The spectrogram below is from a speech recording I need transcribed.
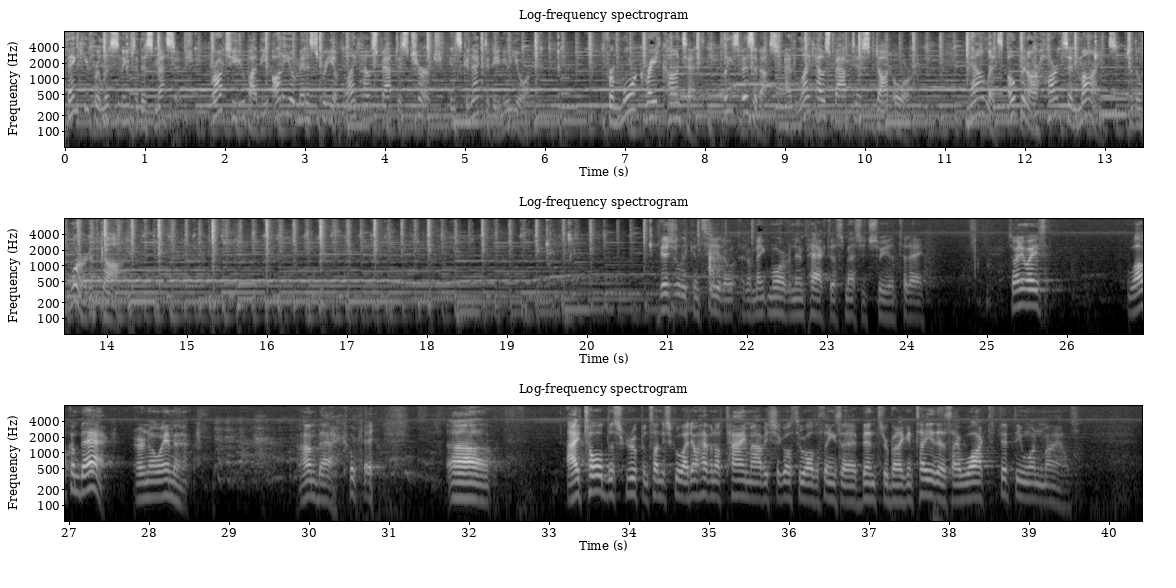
Thank you for listening to this message brought to you by the audio ministry of Lighthouse Baptist Church in Schenectady, New York. For more great content, please visit us at lighthousebaptist.org. Now let's open our hearts and minds to the Word of God. Visually can see it'll, it'll make more of an impact this message to you today. So, anyways, welcome back. Or no, wait a minute. I'm back. Okay. Uh, I told this group in Sunday school I don't have enough time, obviously, to go through all the things that I've been through, but I can tell you this: I walked 51 miles.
